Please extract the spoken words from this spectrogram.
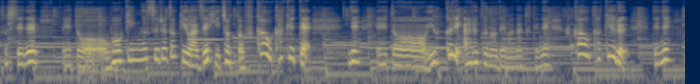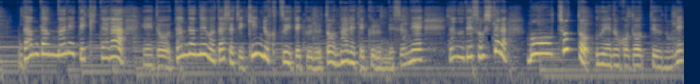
そしてね、え、ー、と、ウォーキングするときはぜひちょっと負荷をかけて、ね、えっ、ー、と、ゆっくり歩くのではなくてね、負荷をかける。でね、だんだん慣れてきたら、えっ、ー、と、だんだんね、私たち筋力ついてくると慣れてくるんですよね。なので、そしたら、もうちょっと上のことっていうのをね、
